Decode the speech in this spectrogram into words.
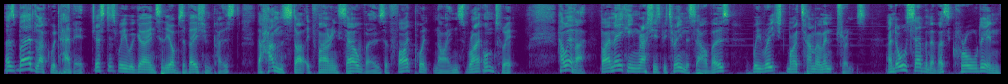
As bad luck would have it, just as we were going to the observation post, the Huns started firing salvos of 5.9s right onto it. However, by making rushes between the salvos, we reached my tunnel entrance, and all seven of us crawled in.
